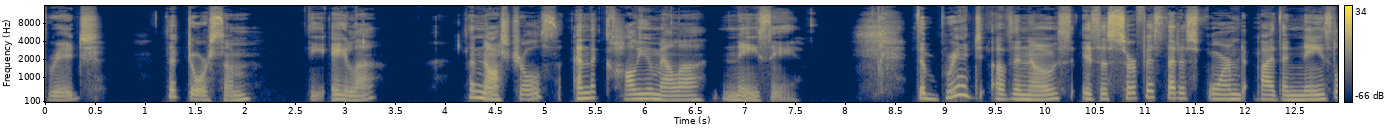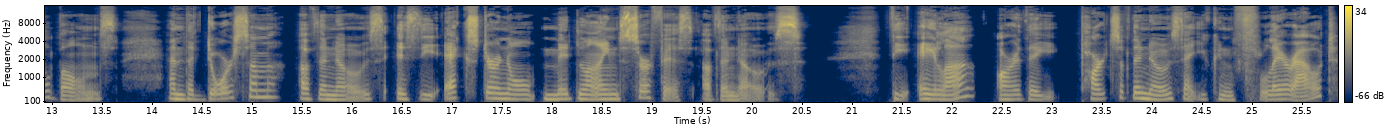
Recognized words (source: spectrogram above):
bridge, the dorsum, the ala, the nostrils, and the columella nasi. The bridge of the nose is a surface that is formed by the nasal bones, and the dorsum of the nose is the external midline surface of the nose. The ala are the parts of the nose that you can flare out.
